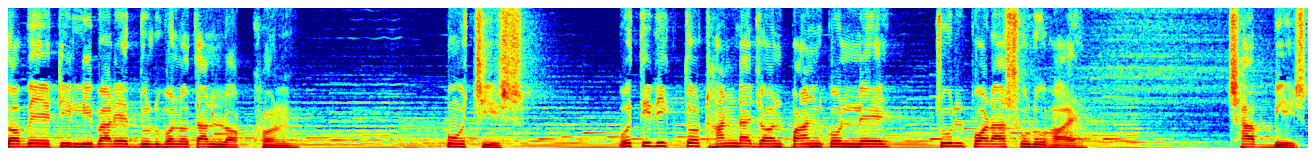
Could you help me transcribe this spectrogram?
তবে এটি লিভারের দুর্বলতার লক্ষণ। পঁচিশ। অতিরিক্ত ঠান্ডা জল পান করলে চুল পড়া শুরু হয়। ছাব্বিশ।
